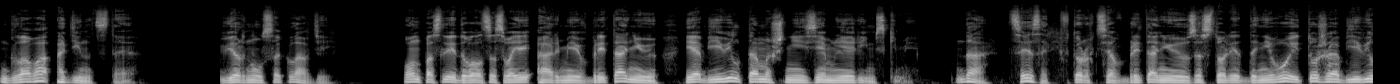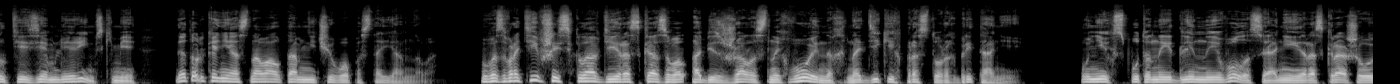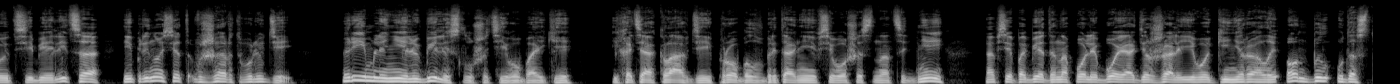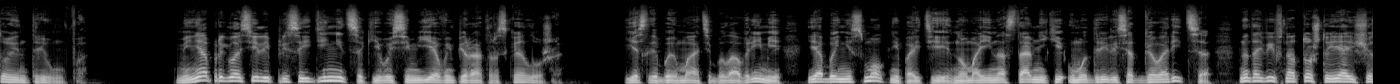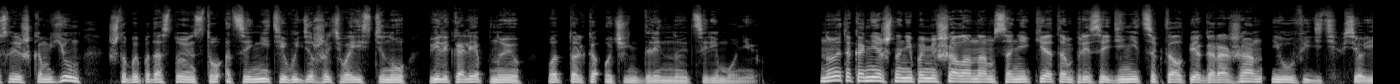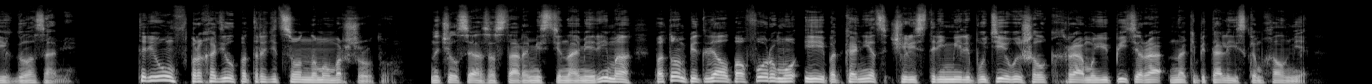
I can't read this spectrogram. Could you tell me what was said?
Глава 11. Вернулся Клавдий. Он последовал за своей армией в Британию и объявил тамошние земли римскими. Да, Цезарь вторгся в Британию за сто лет до него и тоже объявил те земли римскими, да только не основал там ничего постоянного. Возвратившись, Клавдий рассказывал о безжалостных воинах на диких просторах Британии. У них спутанные длинные волосы, они раскрашивают себе лица и приносят в жертву людей. Римляне любили слушать его байки, и хотя Клавдий пробыл в Британии всего 16 дней, а все победы на поле боя одержали его генералы, он был удостоен триумфа. Меня пригласили присоединиться к его семье в императорское ложе. Если бы мать была в Риме, я бы не смог не пойти, но мои наставники умудрились отговориться, надавив на то, что я еще слишком юн, чтобы по достоинству оценить и выдержать воистину великолепную, вот только очень длинную церемонию. Но это, конечно, не помешало нам с Аникетом присоединиться к толпе горожан и увидеть все их глазами. Триумф проходил по традиционному маршруту. Начался за старыми стенами Рима, потом петлял по форуму и под конец через три мили пути вышел к храму Юпитера на Капитолийском холме.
